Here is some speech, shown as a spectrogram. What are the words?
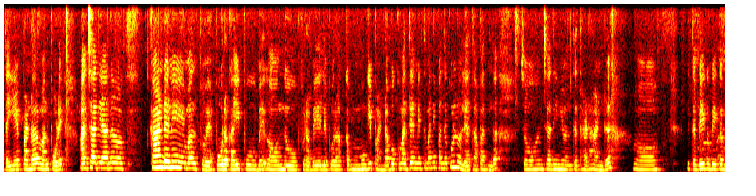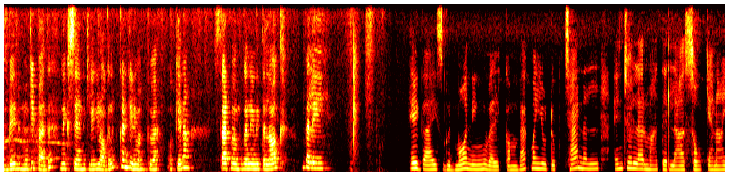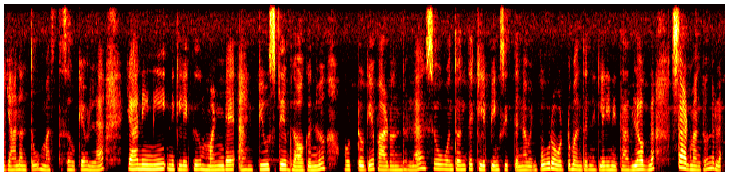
ಏ ಪಂಡರ ಮಲ್ಪೊಡೆ. ಅಂಚಾದ್ಯಾನ ಕಾಂಡೆನೆ ಮಲ್ಪುವೆ ಪೂರ ಕೈಪು, ಬೇ ಒಂದು ಪೂರ ಬೇಲೆ, ಪೂರ ಮುಗಿ ಪಂಡ. ಬೊಕ್ಕ ಮಧ್ಯಾಹ್ನ ಮಿತ್ತ ಮನೆ ಪಂದ ಕುಲ್ಲೊಲಿ ಆತ ಪಂದ. ಸೊ ಅಂಚಾದೀನಿ ಒಂತೆ ತಡ ಅಂಡ್ ಇತ್ತ ಬೇಗ ಬೇಗ ಬೇಲೆ ಮುಗಿಪಾದ ನೆಕ್ಸ್ಟ್ ಏನಿಕ್ಲಿ ಲಾಗನ್ನು ಕಂಟಿನ್ಯೂ ಮಲ್ಪುವೆ. ಓಕೆನಾ ಸ್ಟಾರ್ಟ್ ಮಲ್ಪುಗ ನೀನಿತ್ತ ಲಾಗ್ ಬಲಿ. Hey guys good morning welcome back my YouTube channel ಎಂಚೊಲ್ಲಾರ್ ಮಾತೆಲ್ಲ ಸೌಖ್ಯನ ಯಾನಂತೂ ಮಸ್ತ್ ಸೌಖ್ಯ ಉಳ್ಳೆ ಯಾನಿನಿ ನಿಕ್ಲೆಗ್ ಮಂಡೇ ಆ್ಯಂಡ್ ಟ್ಯೂಸ್ಡೇ ವ್ಲಾಗನ್ನು ಒಟ್ಟುಗೆ ಪಾಡೊಂದುಲ್ಲ ಸೊ ಒಂದೊಂದೇ ಕ್ಲಿಪ್ಪಿಂಗ್ಸ್ ಇತ್ತನ್ನ ಪೂರ ಒಟ್ಟು ಮಂದಿ ನಿಕ್ಲೆಗ್ ಇನ್ನಿತ್ತ ವ್ಲಾಗ್ನ ಸ್ಟಾರ್ಟ್ ಮಂತೊಂದುಲ್ಲ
